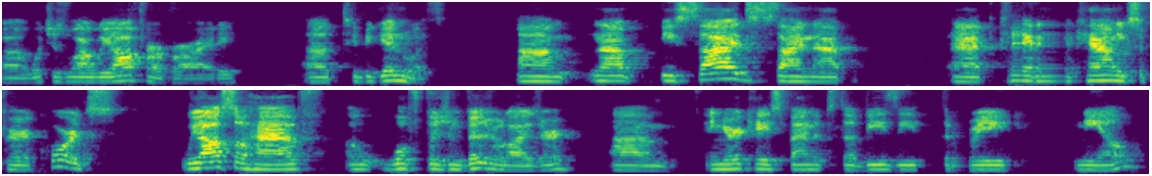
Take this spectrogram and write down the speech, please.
uh, which is why we offer a variety uh, to begin with. Um, now, besides Cynap at Clayton County Superior Courts, we also have a WolfVision visualizer. Um, in your case, Ben, it's the VZ3 Neo.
